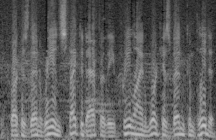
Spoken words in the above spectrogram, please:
The truck is then re-inspected after the pre-line work has been completed.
